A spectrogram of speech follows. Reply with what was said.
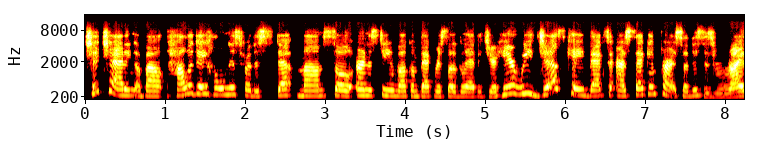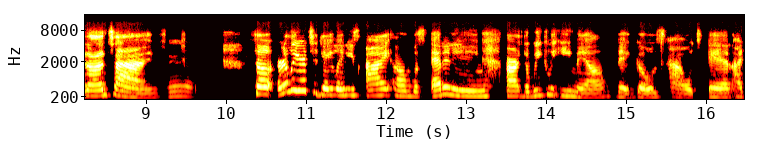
chit chatting about holiday wholeness for the stepmom. So, Ernestine, welcome back. We're so glad that you're here. We just came back to our second part, so this is right on time. Yeah. So earlier today, ladies, I um, was editing our the weekly email that goes out, and I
